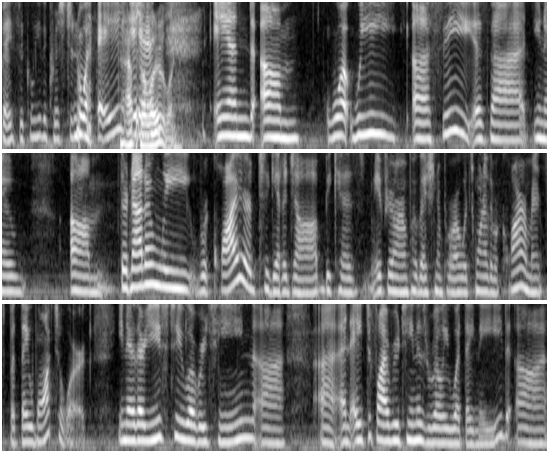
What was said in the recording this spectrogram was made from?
basically the Christian way. Absolutely. And, and um, what we uh, see is that, you know, um, they're not only required to get a job because if you're on probation and parole, it's one of the requirements, but they want to work. You know, they're used to a routine. Uh, uh, an eight to five routine is really what they need uh,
